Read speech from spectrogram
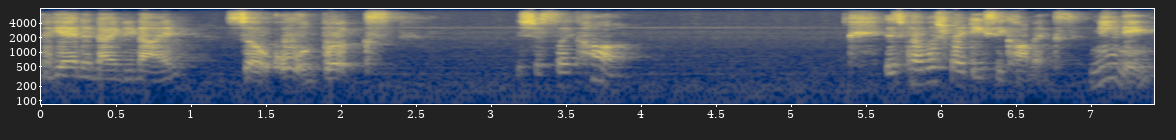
began in 99, so old books. It's just like, huh. It's published by DC Comics, meaning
